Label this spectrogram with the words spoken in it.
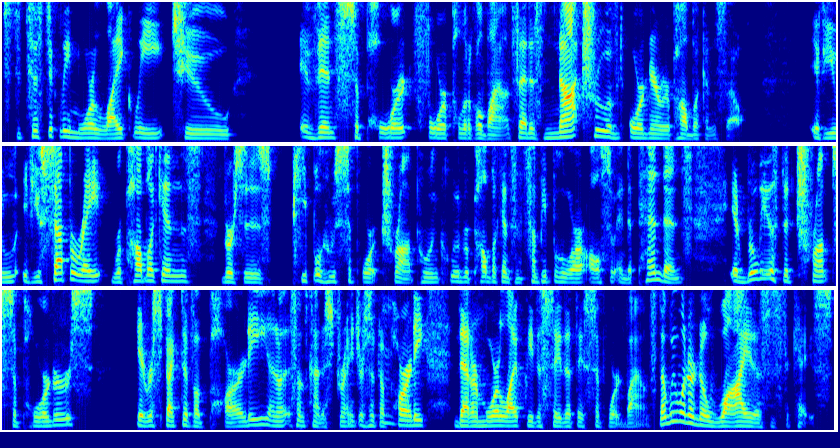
statistically more likely to evince support for political violence. That is not true of ordinary Republicans, though. If you if you separate Republicans versus people who support Trump, who include Republicans and some people who are also independents, it really is the Trump supporters, irrespective of party. I know that sounds kind of strange, or mm-hmm. a party that are more likely to say that they support violence. Then we want to know why this is the case.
